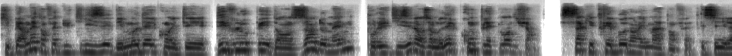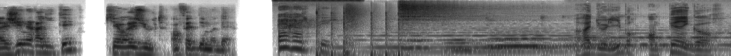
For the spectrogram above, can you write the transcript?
qui permettent en fait d'utiliser des modèles qui ont été développés dans un domaine pour l'utiliser dans un modèle complètement différent. C'est ça qui est très beau dans les maths en fait. Et c'est la généralité qui en résulte en fait des modèles. RLP. Radio libre en Périgord.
